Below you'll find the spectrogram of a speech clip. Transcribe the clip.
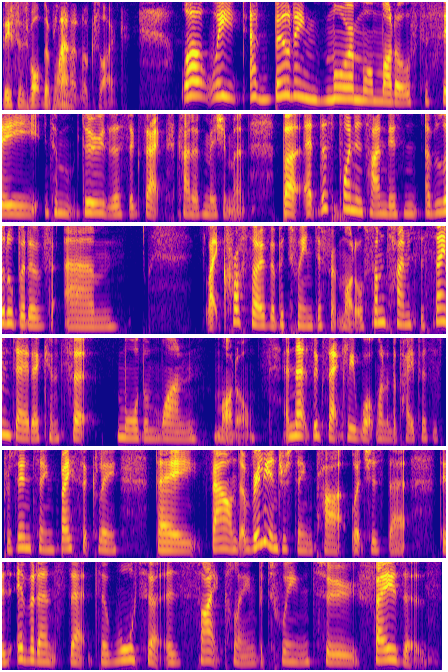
this is what the planet looks like. Well, we are building more and more models to see to do this exact kind of measurement, but at this point in time, there's a little bit of um, like crossover between different models. Sometimes the same data can fit more than one model. And that's exactly what one of the papers is presenting. Basically, they found a really interesting part, which is that there's evidence that the water is cycling between two phases,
